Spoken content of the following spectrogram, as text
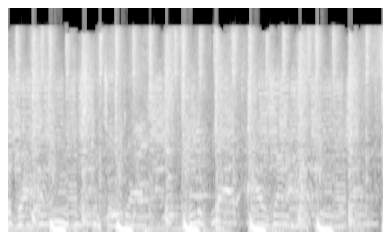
Orada en müthiş köçekler Klipler Ercan Ağa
